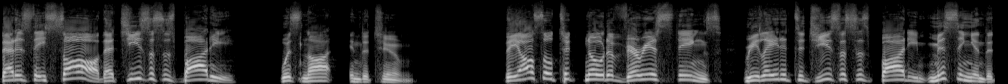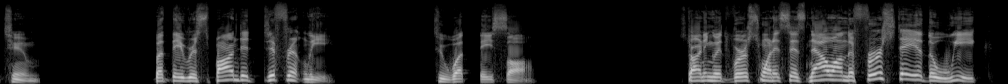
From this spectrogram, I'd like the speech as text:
That is, they saw that Jesus' body was not in the tomb. They also took note of various things related to Jesus' body missing in the tomb, but they responded differently to what they saw. Starting with verse 1, it says, Now on the first day of the week,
